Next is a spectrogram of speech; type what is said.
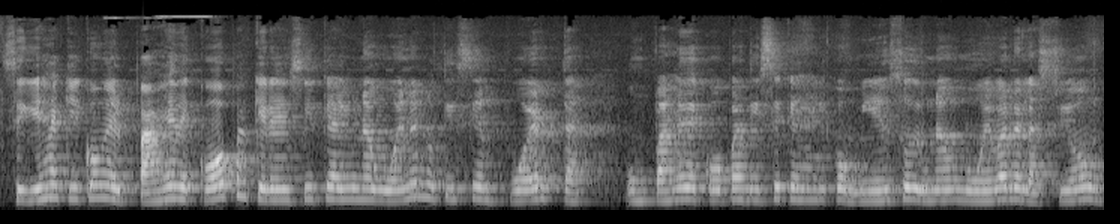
Sigues aquí con el paje de copas, quiere decir que hay una buena noticia en puerta un paje de copas dice que es el comienzo de una nueva relación.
